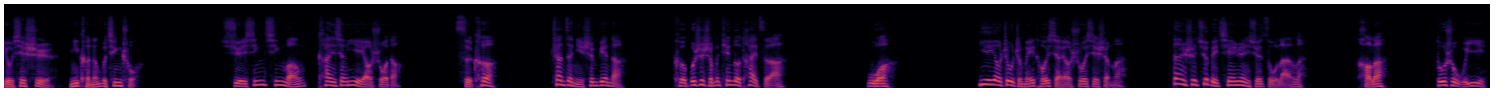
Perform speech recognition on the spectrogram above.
有些事你可能不清楚。血腥亲王看向叶耀说道：“此刻站在你身边的，可不是什么天斗太子啊！”我，叶耀皱着眉头想要说些什么，但是却被千仞雪阻拦了。好了，多说无益。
